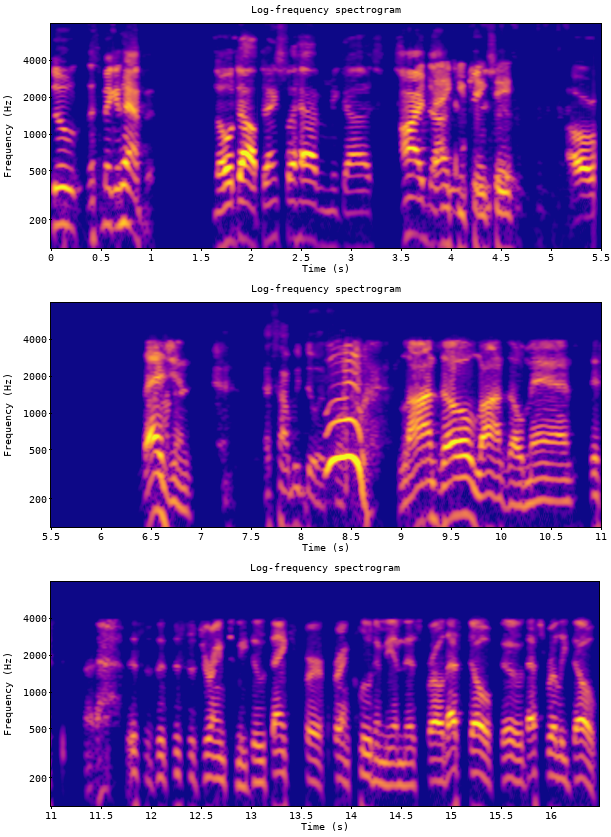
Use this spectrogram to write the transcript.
dude. Let's make it happen. No doubt. Thanks for having me, guys. All right, Doc. Thank you, King Tee. All right. Legend. That's how we do it. Woo! Lonzo, Lonzo, man. This this is this, this is a dream to me, dude. Thank you for for including me in this, bro. That's dope, dude. That's really dope.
